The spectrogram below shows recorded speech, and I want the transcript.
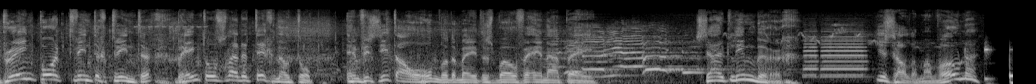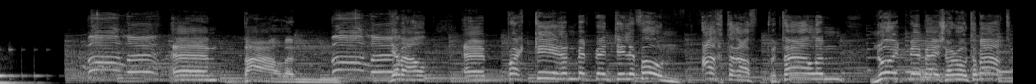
Brainport 2020 brengt ons naar de technotop. En we zitten al honderden meters boven NAP. Zuid-Limburg. Je zal er maar wonen. Ehm, balen. Balen. Jawel, eh, parkeren met mijn telefoon. Achteraf betalen. Nooit meer bij zo'n automaat.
